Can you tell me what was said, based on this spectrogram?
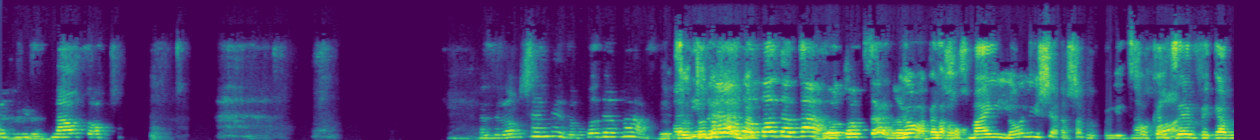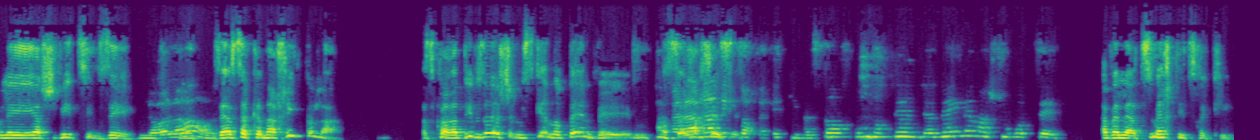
אני שנא אותו. אז זה לא משנה, זה אותו דבר. זה אותו דבר, אותו דבר. זה אותו צד. לא, אבל החוכמה היא לא להישאר שם ולצחוק על נכון. זה וגם להשוויץ עם זה. לא, לא. זה הסכנה הכי גדולה. אז כבר עדיף זה שמסכן נותן ומתנשא לחסד. אבל למה אני צוחקת? כי בסוף הוא נותן במילא מה שהוא רוצה. אבל לעצמך תצחקי.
